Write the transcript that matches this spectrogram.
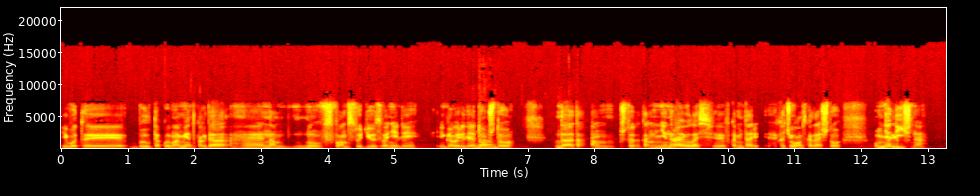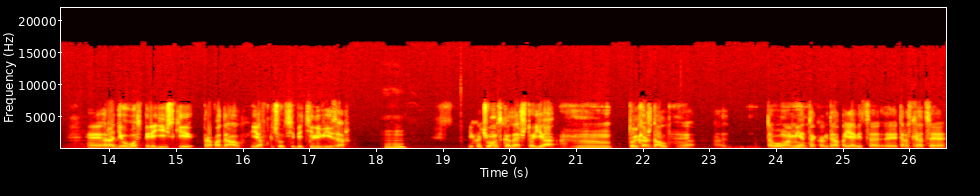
И вот э, был такой момент, когда э, нам, ну, вам в студию звонили и говорили о Да. том, что да, там что-то там не нравилось э, в комментарии. Хочу вам сказать, что у меня лично э, радиовоз периодически пропадал. Я включил себе телевизор. Мгм. И хочу вам сказать, что я м, только ждал э, того момента, когда появится э, трансляция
